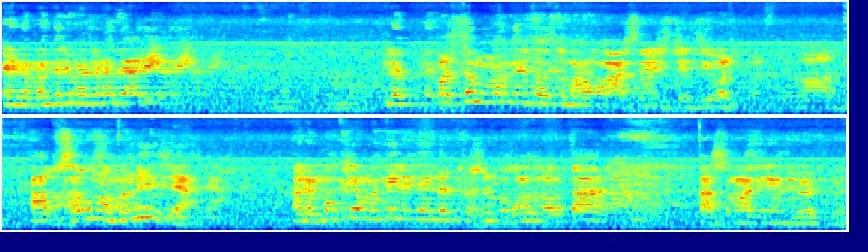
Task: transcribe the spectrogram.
એને મંદિરમાં કને બિહારી. એટલે પ્રથમ મંદિર તો તમારું આ શ્રેષ્ઠ છે જીવન. આપ સૌનું મંદિર છે. અને મુખ્ય મંદિરની અંદર કૃષ્ણ ભગવાનનો અવતાર આ સમાજની અંદર બેઠો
